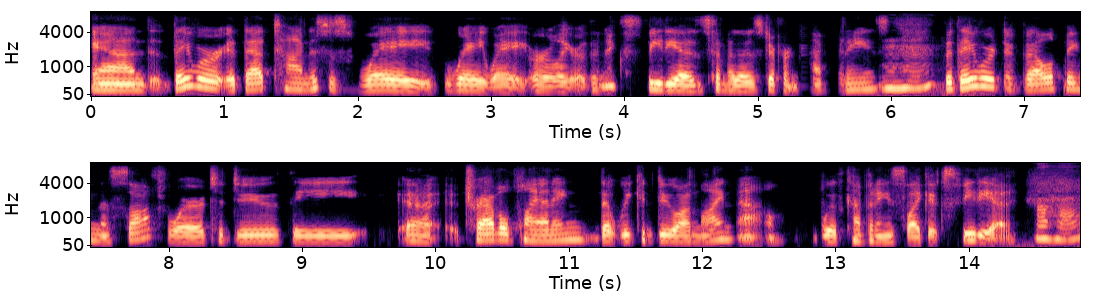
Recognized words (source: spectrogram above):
And they were at that time, this is way, way, way earlier than Expedia and some of those different companies, mm-hmm. but they were developing the software to do the uh, travel planning that we can do online now with companies like Expedia. Uh-huh.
